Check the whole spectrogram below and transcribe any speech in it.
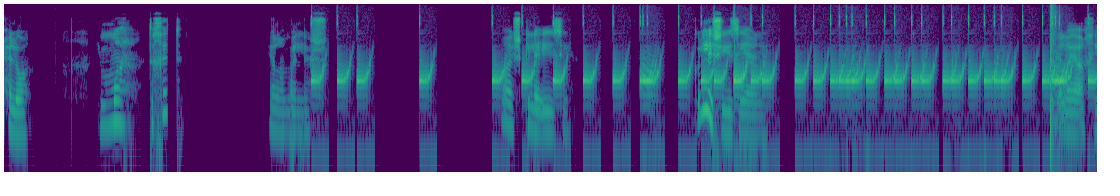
حلوة. يمه تخت يلا نبلش. ماش كله ايزي كلش ايزي يعني. يلا يا أخي.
